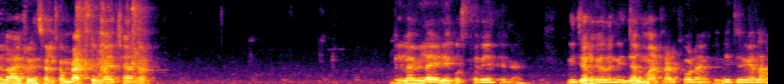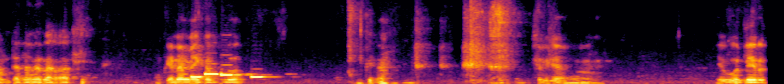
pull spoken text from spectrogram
hello hi friends welcome back to my channel ఇలా లైవ్లోకి వస్తారు ఏంటంటే నిజాలు కదా నిజాలు మాట్లాడుకోవడానికి నిజం ఎలా ఉంటే అలానే రావాలి. ఓకేనా మేకప్లో ఓకేనా? యాక్చువల్గా ఎవరు లేరు.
